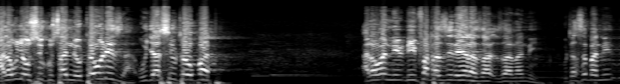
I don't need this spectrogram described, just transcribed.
Anakuja usiku saa nne utauliza ujasiri utaupata? Anawa nifata zile hela za, za nani? Utasema nini?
